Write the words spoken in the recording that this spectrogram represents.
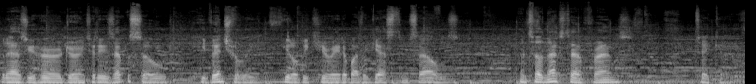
but as you heard during today's episode, eventually it'll be curated by the guests themselves. Until next time, friends, take care.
